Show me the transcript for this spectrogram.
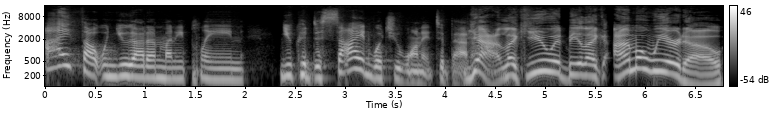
I thought when you got on Money Plane, you could decide what you wanted to bet. Yeah, on. like you would be like, I'm a weirdo.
